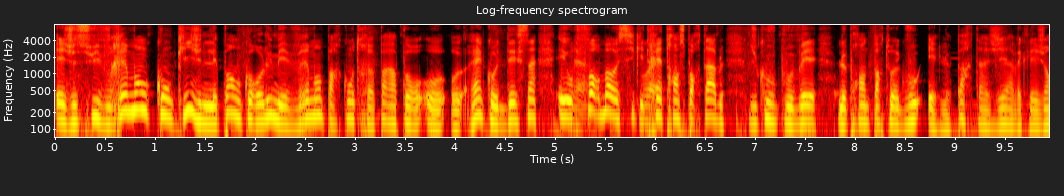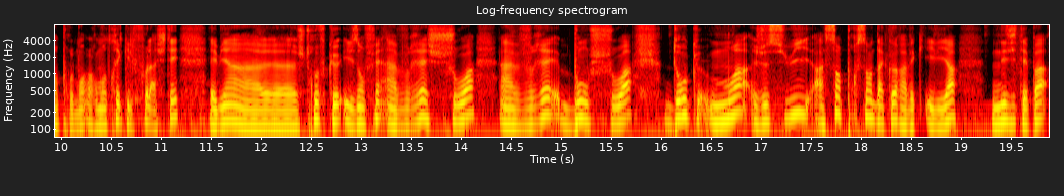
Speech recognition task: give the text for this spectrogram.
Et je suis vraiment conquis, je ne l'ai pas encore lu, mais vraiment par contre, par rapport au, rien qu'au dessin et au format aussi qui est très transportable, du coup vous pouvez le prendre partout avec vous et le partager avec les gens pour leur montrer qu'il faut l'acheter. Eh bien, euh, je trouve qu'ils ont fait un vrai choix, un vrai bon choix. Donc, moi, je suis à 100% d'accord avec Ilia. N'hésitez pas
